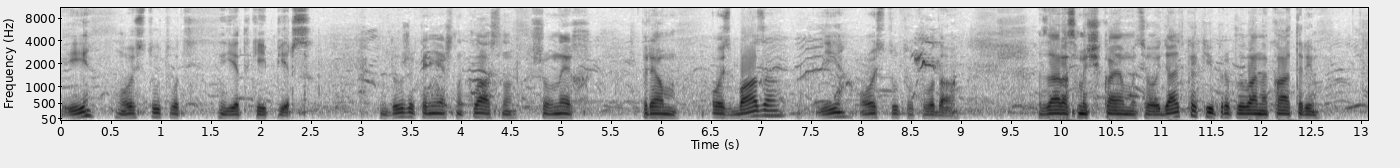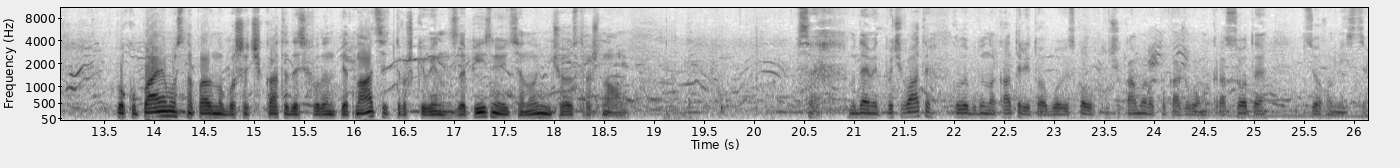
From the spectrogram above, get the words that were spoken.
І ось тут от є такий пірс. Дуже, звісно, класно, що в них прям ось база і ось тут от вода. Зараз ми чекаємо цього дядька, який припливе на катері. Покупаємось, напевно, бо ще чекати десь хвилин 15, трошки він запізнюється, ну нічого страшного. Все, будемо відпочивати. Коли буду на катері, то обов'язково включу камеру, покажу вам красоти цього місця.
